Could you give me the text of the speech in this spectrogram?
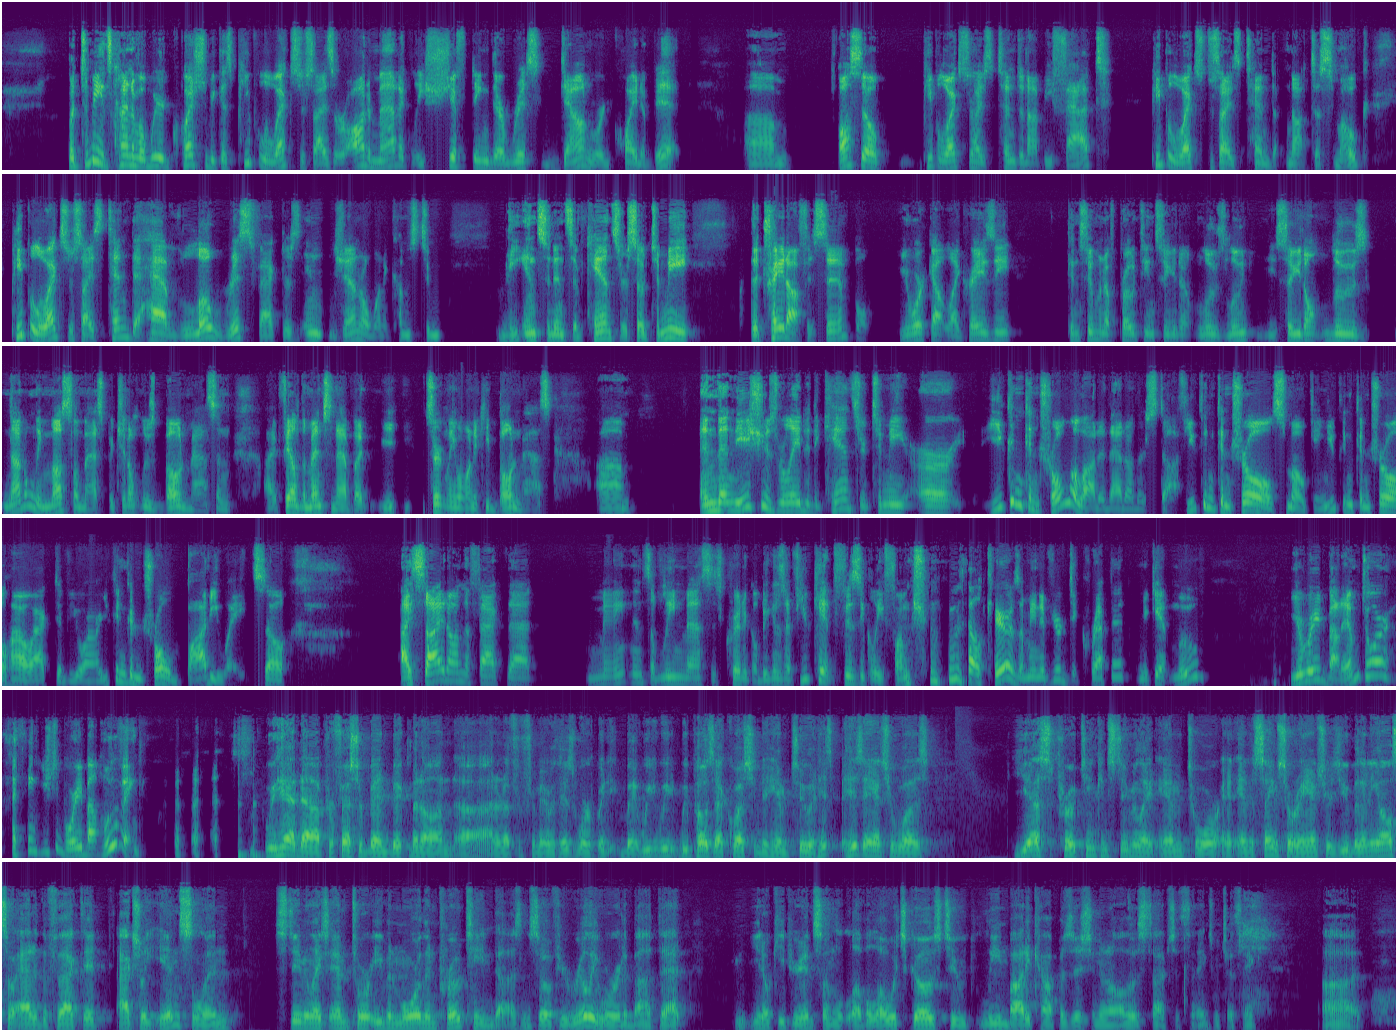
but to me, it's kind of a weird question because people who exercise are automatically shifting their risk downward quite a bit. Um, also, people who exercise tend to not be fat. People who exercise tend not to smoke. People who exercise tend to have low risk factors in general when it comes to the incidence of cancer. So to me, the trade off is simple. You work out like crazy, consume enough protein so you don't lose so you don't lose not only muscle mass, but you don't lose bone mass. And I failed to mention that, but you certainly want to keep bone mass. Um, and then the issues related to cancer to me are you can control a lot of that other stuff. You can control smoking. You can control how active you are. You can control body weight. So I side on the fact that maintenance of lean mass is critical because if you can't physically function, who the hell cares? I mean, if you're decrepit and you can't move, you're worried about mTOR? I think you should worry about moving we had uh, Professor Ben Bikman on. Uh, I don't know if you're familiar with his work, but but we, we we posed that question to him too, and his his answer was, yes, protein can stimulate mTOR, and, and the same sort of answer as you. But then he also added the fact that actually insulin stimulates mTOR even more than protein does, and so if you're really worried about that, you know, keep your insulin level low, which goes to lean body composition and all those types of things, which I think. Uh,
